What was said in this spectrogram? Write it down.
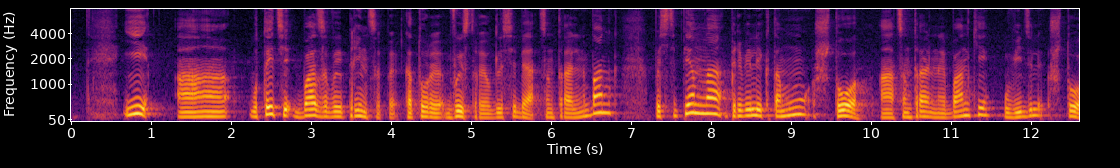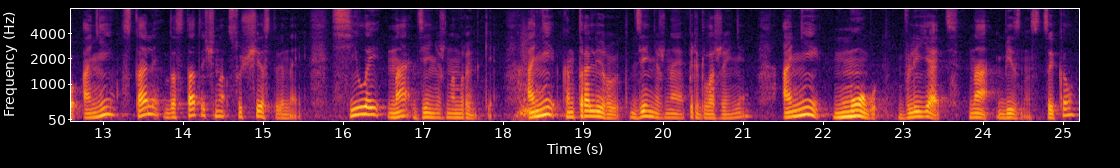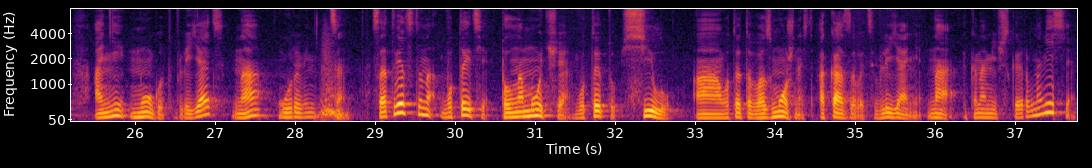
И а, вот эти базовые принципы, которые выстроил для себя Центральный банк, постепенно привели к тому, что а, центральные банки увидели, что они стали достаточно существенной силой на денежном рынке. Они контролируют денежное предложение, они могут влиять на бизнес-цикл, они могут влиять на уровень цен. Соответственно, вот эти полномочия, вот эту силу, а вот эта возможность оказывать влияние на экономическое равновесие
